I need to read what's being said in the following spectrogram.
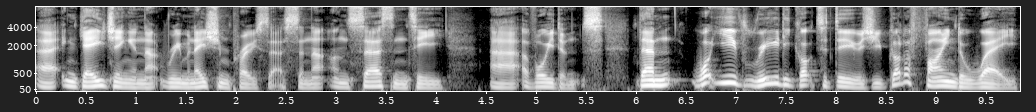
uh, engaging in that rumination process and that uncertainty uh, avoidance, then what you've really got to do is you've got to find a way,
